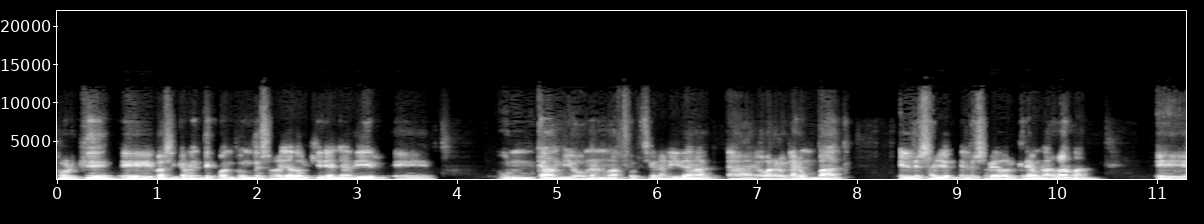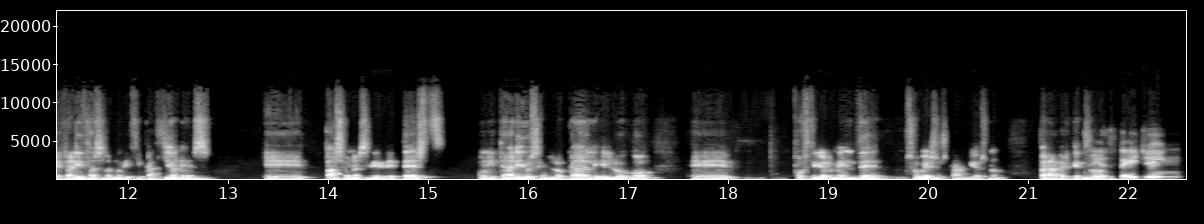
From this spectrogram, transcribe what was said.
porque eh, básicamente cuando un desarrollador quiere añadir eh, un cambio, una nueva funcionalidad o arreglar un bug, el, desarrollador crea una rama, realiza esas modificaciones, pasa una serie de tests unitarios en local y luego posteriormente sube esos cambios, ¿no? Para ver que todo... staging,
